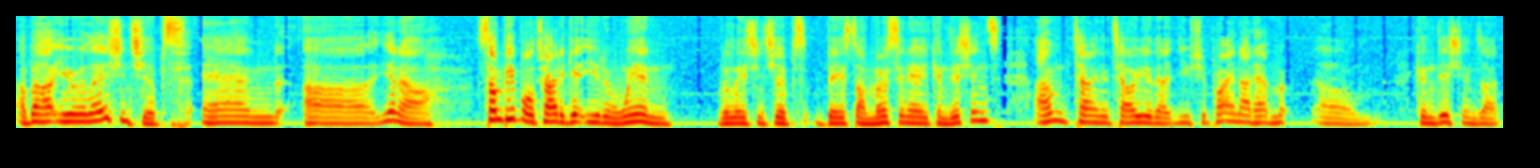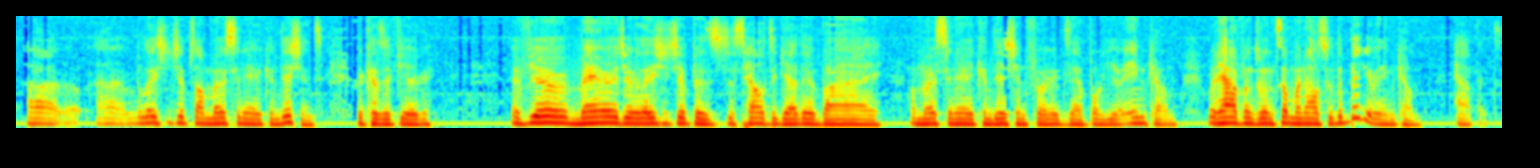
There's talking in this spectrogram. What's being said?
about your relationships. And uh, you know, some people try to get you to win relationships based on mercenary conditions, I'm trying to tell you that you should probably not have um, conditions on uh, uh, relationships on mercenary conditions because if your if your marriage or relationship is just held together by a mercenary condition, for example, your income, what happens when someone else with a bigger income happens,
